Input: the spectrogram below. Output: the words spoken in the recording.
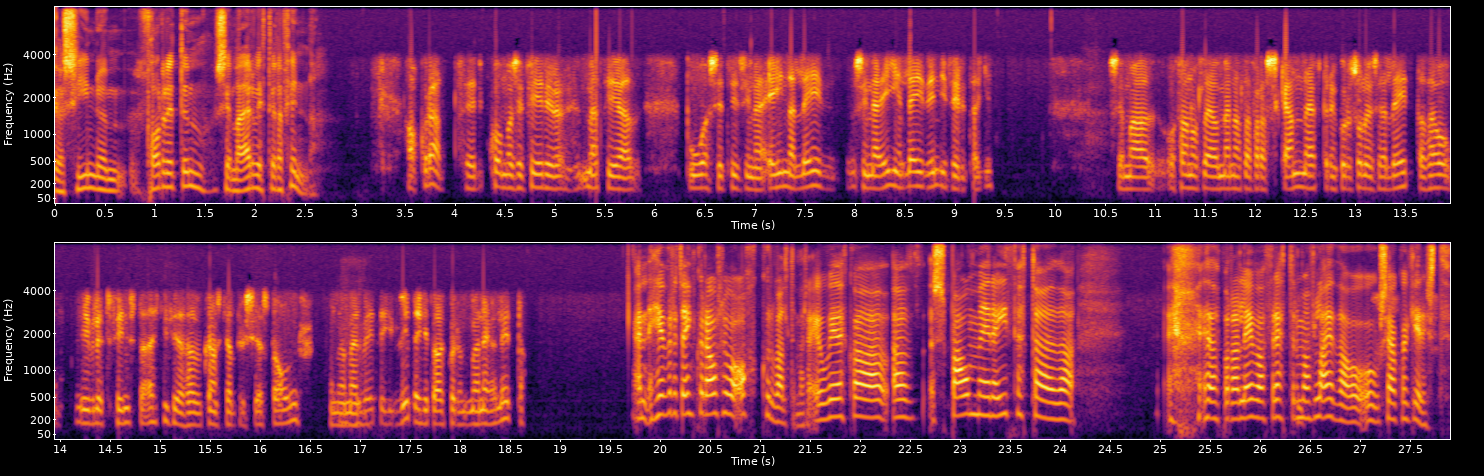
já, sínum forritum sem að erfitt er að finna? Akkurat, þeir koma sér fyrir með því að búa sér til sína eina leið, sína eigin leið inn í fyrirtækið sem að, og það náttúrulega að menn alltaf fara að skanna eftir einhverju svoleiðis að leita, þá yfirleitt finnst það ekki því að það hefur kannski aldrei sést áður þannig að menn veit ekki, veit ekki það hverju menn er að leita En hefur þetta einhver áhrif á okkur Valdimar? Eða við eitthvað að, að spá meira í þetta eða eða bara leifa frétturum að flæða og, og sjá hvað gerist?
